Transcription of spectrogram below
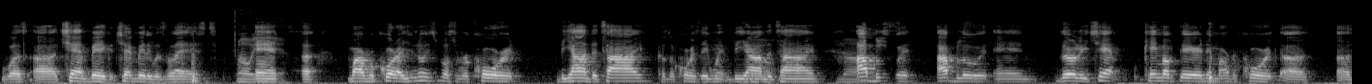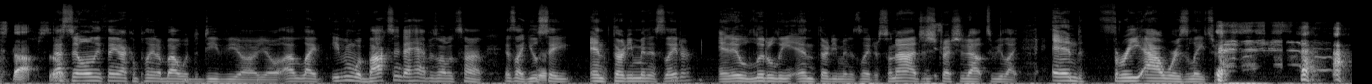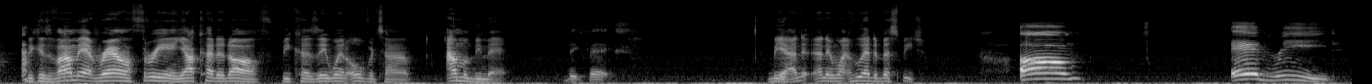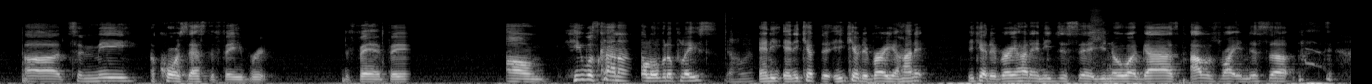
was uh Champ Bailey. Champ Bailey was last, Oh yeah, and yeah. uh, my recorder. You know you're supposed to record beyond the time because of course they went beyond No. the time. No. I blew it. I blew it, and literally Champ came up there, and then my record uh uh stopped. So That's the only thing I complain about with the DVR, yo. I like even with boxing that happens all the time. It's like you'll Yeah. say end thirty minutes later, and it'll literally end thirty minutes later. So now I just stretch it out to be like end three hours later. because if I'm at round three and y'all cut it off because they went overtime, I'm gonna be mad. big facts. But yeah, I didn't, I didn't want who had the best speech. Um, Ed Reed. Uh, to me, of course, that's the favorite, the fan favorite. Um, he was kind of all over the place, yeah. and he and he kept it he kept it very hunted. He kept it very hunted, and he just said, "You know what, guys? I was writing this up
